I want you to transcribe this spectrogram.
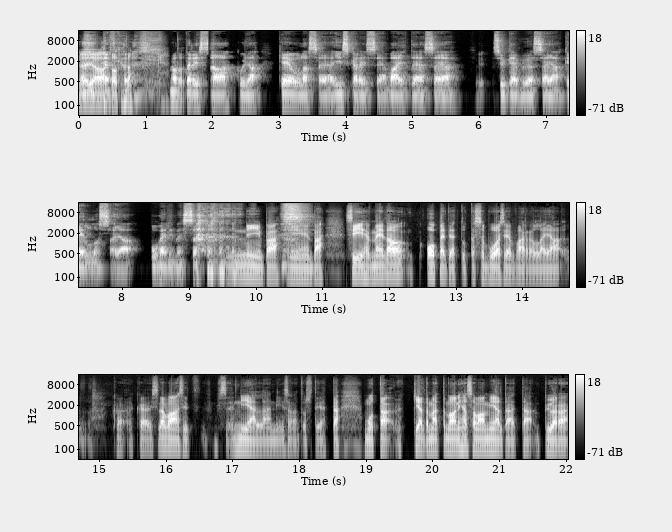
no joo, totta. Nopperissa akkuja, keulassa ja iskarissa ja vaihteessa ja sykevyössä ja kellossa ja puhelimessa. niinpä, niinpä. Siihen meitä on opetettu tässä vuosien varrella ja sitä vaan sit se niellään niin sanotusti, että, mutta kieltämättä mä oon ihan samaa mieltä, että pyörä,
